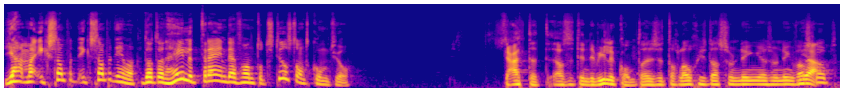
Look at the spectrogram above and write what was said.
Ja, maar ik snap het, ik snap het niet helemaal. Dat een hele trein daarvan tot stilstand komt, joh. Ja, dat, als het in de wielen komt, dan is het toch logisch dat zo'n ding, eh, zo'n ding Ja. vastloopt?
